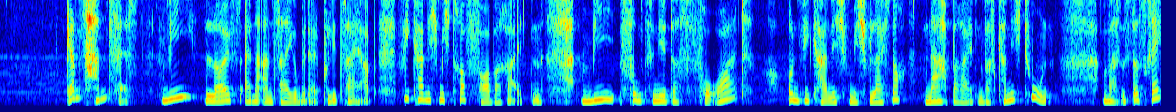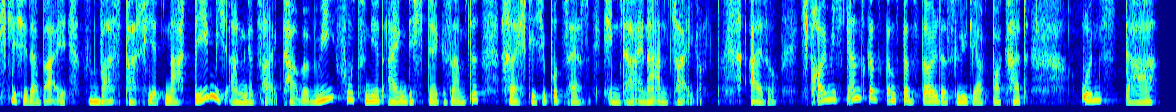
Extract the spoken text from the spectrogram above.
ganz handfest. Wie läuft eine Anzeige bei der Polizei ab? Wie kann ich mich darauf vorbereiten? Wie funktioniert das vor Ort? Und wie kann ich mich vielleicht noch nachbereiten? Was kann ich tun? Was ist das Rechtliche dabei? Was passiert, nachdem ich angezeigt habe? Wie funktioniert eigentlich der gesamte rechtliche Prozess hinter einer Anzeige? Also, ich freue mich ganz, ganz, ganz, ganz doll, dass Lydia Bock hat, uns da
